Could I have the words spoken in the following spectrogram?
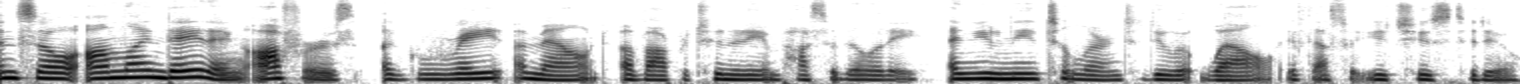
And so online dating offers a great amount of opportunity and possibility, and you need to learn to do it well if that's what you choose to do.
